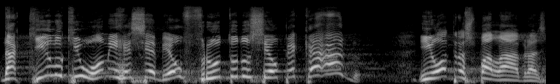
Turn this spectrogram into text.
daquilo que o homem recebeu fruto do seu pecado. Em outras palavras,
